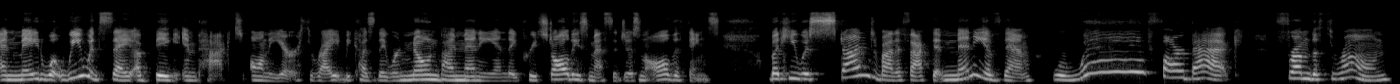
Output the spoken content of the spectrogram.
and made what we would say a big impact on the earth right? Because they were known by many and they preached all these messages and all the things. But he was stunned by the fact that many of them were way far back from the throne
